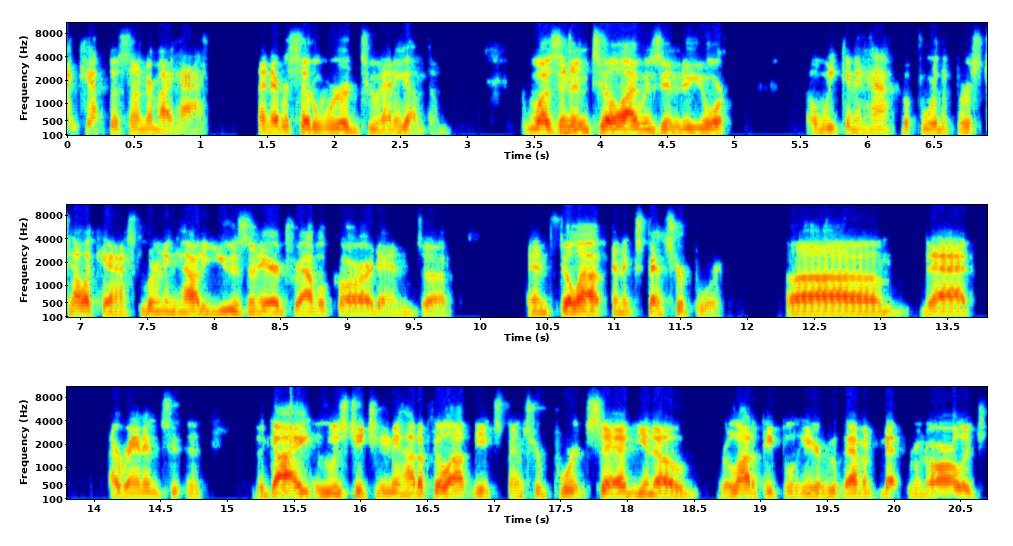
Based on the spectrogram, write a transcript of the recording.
I kept this under my hat. I never said a word to any of them. It wasn't until I was in New York a week and a half before the first telecast, learning how to use an air travel card and uh, and fill out an expense report, um, that I ran into uh, the guy who was teaching me how to fill out the expense report said, you know, a lot of people here who haven't met Roone Arledge.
